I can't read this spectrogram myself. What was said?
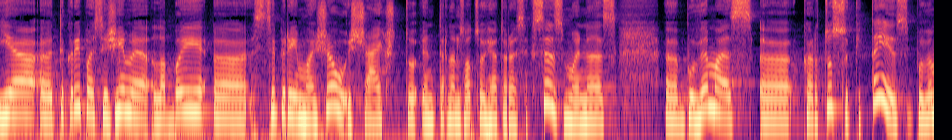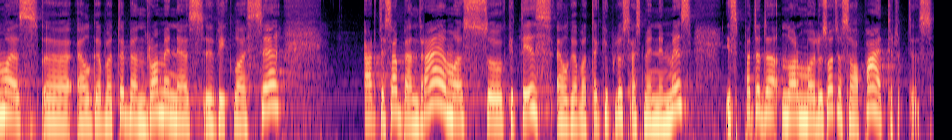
jie uh, tikrai pasižymi labai uh, stipriai mažiau išreikštų internalizuotų heteroseksizmų, nes uh, buvimas kartu su kitais, buvimas LGBT bendruomenės veiklose ar tiesiog bendravimas su kitais LGBTQ plus asmenimis, jis padeda normalizuoti savo patirtis.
